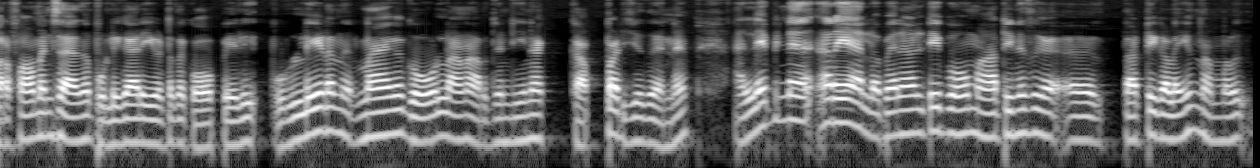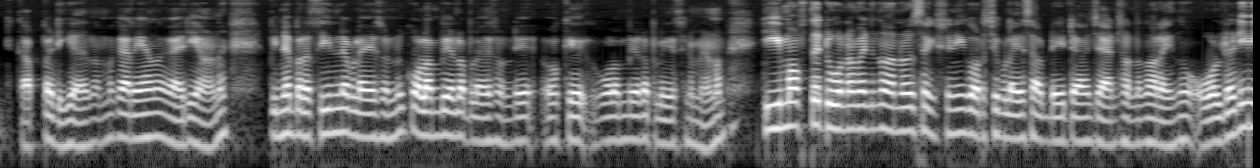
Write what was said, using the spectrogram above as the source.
പെർഫോമൻസ് ആയിരുന്നു പുള്ളിക്കാരി ഇവിടുത്തെ കോപ്പയിൽ പുള്ളിയുടെ നിർണായക ഗോളിലാണ് അർജന്റീന കപ്പടിച്ചത് തന്നെ. അല്ലേ പിന്നെ അറിയാമല്ലോ പെനാൽറ്റി പോകും മാർട്ടിനസ് തട്ടിക്കളയും നമ്മൾ കപ്പടിക്കുക അത് നമുക്കറിയാവുന്ന കാര്യമാണ്. പിന്നെ ബ്രസീലിന്റെ പ്ലേയേഴ്സ് ഉണ്ട് കൊളംബിയയുടെ പ്ലേയേഴ്സ് ഉണ്ട്. ഓക്കെ കൊളംബിയയുടെ പ്ലേയേഴ്സിനും വേണം. ടീം ഓഫ് ദ ടൂർണമെന്റ് എന്ന് പറഞ്ഞൊരു സെക്ഷനിൽ കുറച്ച് പ്ലേയേഴ്സ് അപ്ഡേറ്റ് ആവാൻ ചാൻസ് ഉണ്ടെന്ന് പറയുന്നു. ഓൾറെഡി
